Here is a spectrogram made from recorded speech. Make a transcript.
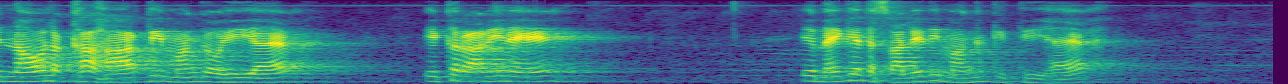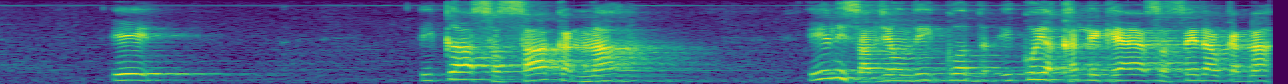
ਇਹ 9 ਲੱਖਾਂ ਹਾਰ ਦੀ ਮੰਗ ਹੋਈ ਹੈ। ਇੱਕ ਰਾਣੀ ਨੇ ਇਹ ਮਹਿੰਗੇ ਦਸਾਲੇ ਦੀ ਮੰਗ ਕੀਤੀ ਹੈ। ਇਹ ਇੱਕਾ ਸੱਸਾ ਕੰਨਾ ਇਹ ਨਹੀਂ ਸਮਝ ਆਉਂਦੀ, ਇੱਕੋ ਇੱਕੋ ਹੀ ਅੱਖਰ ਲਿਖਿਆ ਹੈ, ਸੱਸੇ ਨਾਲ ਕੰਨਾ।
